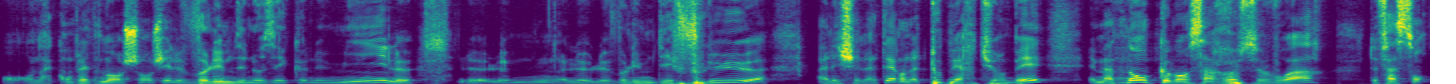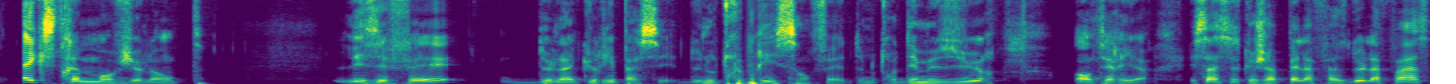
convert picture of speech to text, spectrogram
On, a complètement changé le volume de nos économies, le, volume des flux à l'échelle de la Terre. On a tout perturbé. Et maintenant, on commence à recevoir de façon extrêmement violente les effets de l'incurie passée, de notre hubris en fait, de notre démesure antérieure. Et ça, c'est ce que j'appelle la phase 2, la phase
